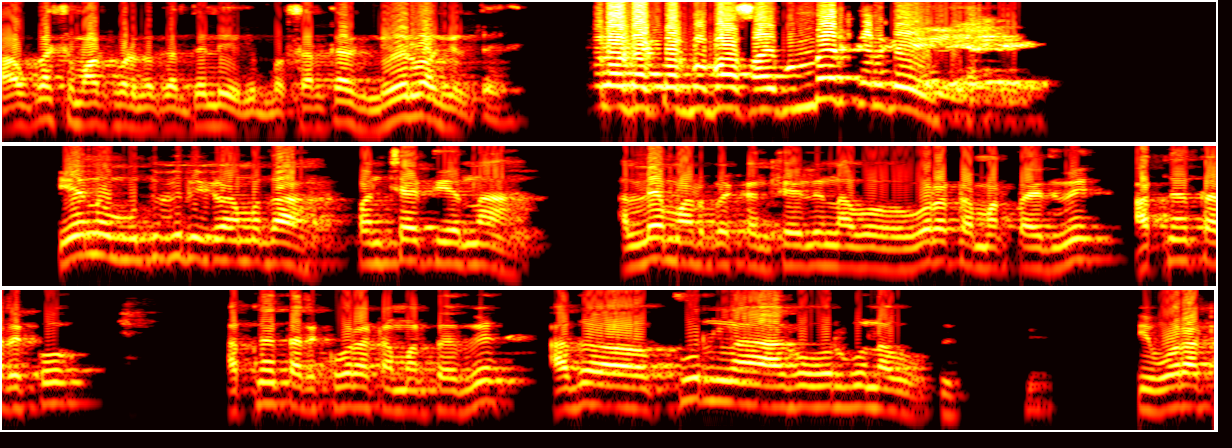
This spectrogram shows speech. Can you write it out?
ಅವಕಾಶ ಮಾಡಿಕೊಡ್ಬೇಕಂತೇಳಿ ಸರ್ಕಾರ ನೇರವಾಗಿ ಹೇಳ್ತೇವೆ ಡಾಕ್ಟರ್ ಬಾಬಾ ಸಾಹೇಬ್ ಅಂಬೇಡ್ಕರ್ಗೆ ಏನು ಮುದುಗಿರಿ ಗ್ರಾಮದ ಪಂಚಾಯತಿಯನ್ನ ಅಲ್ಲೇ ಮಾಡ್ಬೇಕಂತ ಹೇಳಿ ನಾವು ಹೋರಾಟ ಮಾಡ್ತಾ ಇದ್ವಿ. ಹತ್ತನೇ ತಾರೀಕು ಹತ್ತನೇ ತಾರೀಕು ಹೋರಾಟ ಮಾಡ್ತಾ ಇದ್ವಿ. ಅದು ಪೂರ್ಣ ಆಗೋವರೆಗೂ ನಾವು ಈ ಹೋರಾಟ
